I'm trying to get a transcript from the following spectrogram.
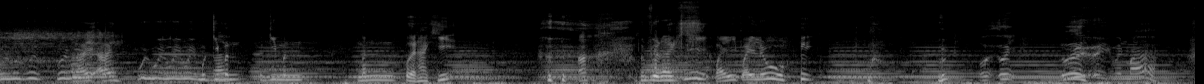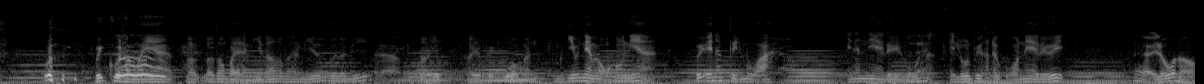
อะไรเฮ้ยอะไรเฮ้ยเฮ้ยเฮ้ยเฮ้ยเมื่อกี้มันเมื่อกี้มันมันเปิดฮาคิฮะ มันเปิดฮาคิไปไปเร็วเฮ้ยอุ้ยอุ้ยเฮ้ยเฮ้ยมันมาเฮ้ยกลัวทำไมอะเราเราต้องไปทางนี้เราต้องไปทางนี้เราไปทางนี้เราอย่าเราอย่าไปกลัวมันเมื่อกี้มันเนี่ยมันออกห้องเนี้ยเฮ้ยไอ้นั่นเป็นปะวะไอ้นั่นแน่เลยรู้นอะไอ้รู้นเป็นฆาตกรแน่เลยเออไอ้รู้เนาะ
